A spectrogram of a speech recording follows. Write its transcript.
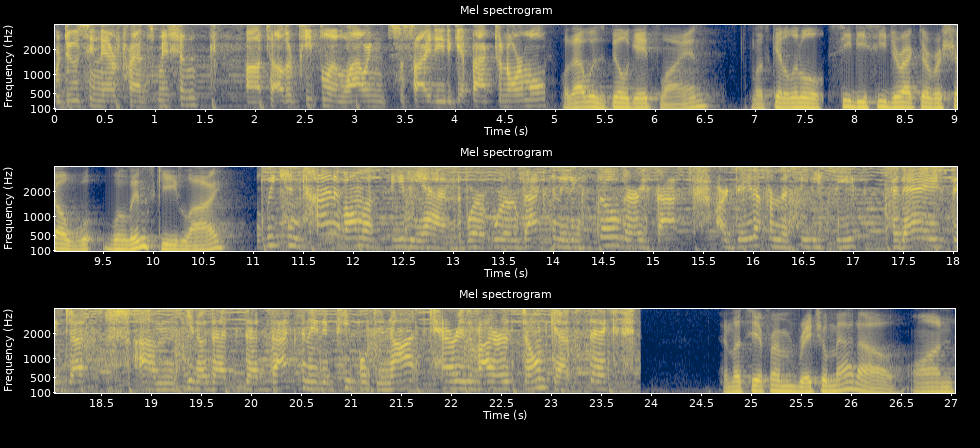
reducing their transmission uh, to other people and allowing society to get back to normal. Well, that was Bill Gates lying. Let's get a little CDC Director Rochelle Walensky lie. We can kind of almost see the end. We're, we're vaccinating so very fast. Our data from the CDC today suggests, um, you know, that, that vaccinated people do not carry the virus, don't get sick. And let's hear from Rachel Maddow on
